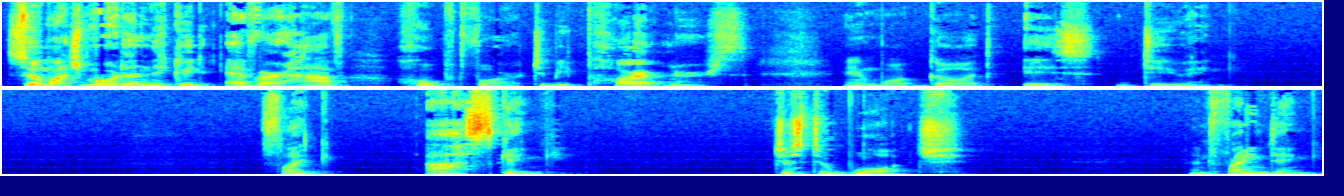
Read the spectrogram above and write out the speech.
So much more than they could ever have hoped for, to be partners in what God is doing. It's like asking just to watch and finding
